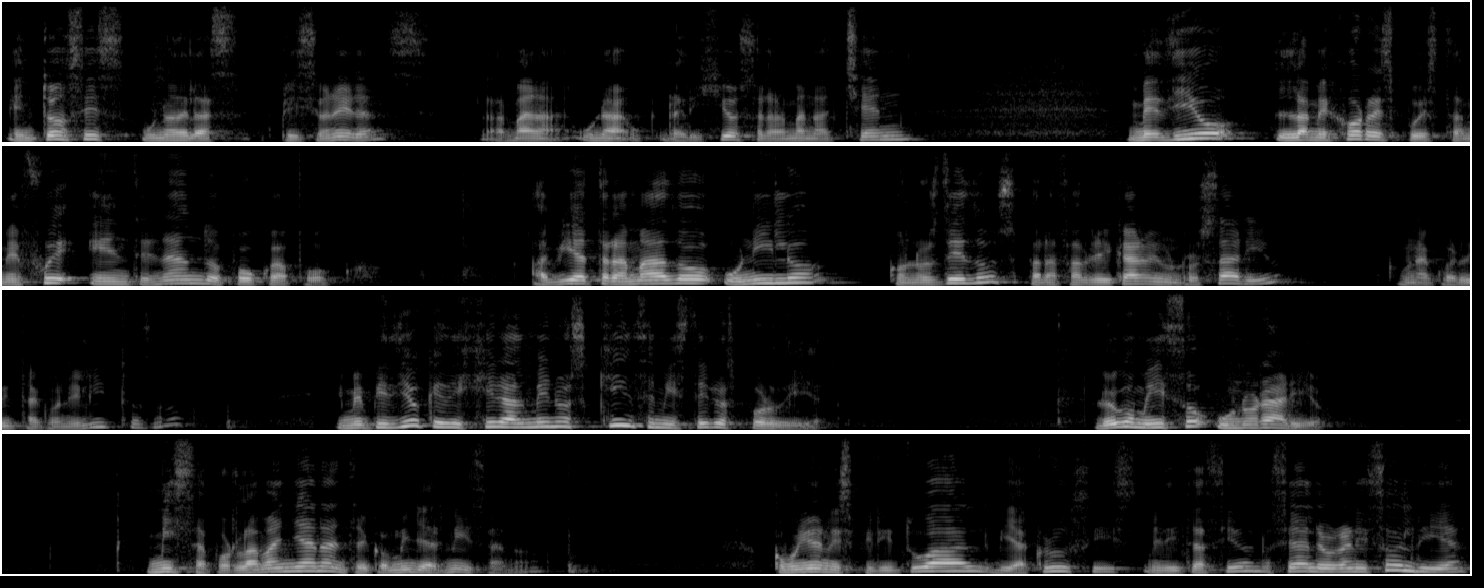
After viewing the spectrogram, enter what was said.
Entonces, una de las prisioneras, la hermana, una religiosa, la hermana Chen, me dio la mejor respuesta, me fue entrenando poco a poco. Había tramado un hilo con los dedos para fabricarme un rosario, con una cuerdita con hilitos, ¿no? Y me pidió que dijera al menos 15 misterios por día. Luego me hizo un horario. Misa por la mañana, entre comillas misa, ¿no? comunión espiritual, vía crucis, meditación, o sea, le organizó el día.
